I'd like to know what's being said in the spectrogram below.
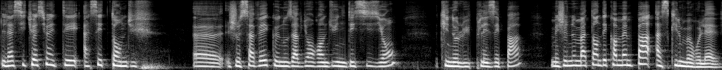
la situation était assez tendue. Euh, je savais que nous avions rendu une décision qui ne lui plaisait pas, mais je ne m'attendais quand même pas à ce qu'il me relève.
